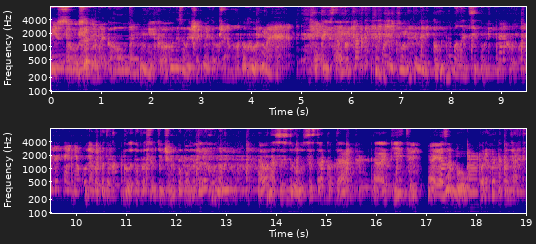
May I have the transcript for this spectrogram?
Із соусом гурме Голд. Нікого не залишать байдужим. Гурме. У Київстар контракт ти можеш дзвонити навіть коли на балансі нуль. На рахунку недостатньо На випадок, коли попросив дівчину поповнити рахунок. А вона сестру, сестра кота. А кіт, а я забув. Переходь на контракт,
